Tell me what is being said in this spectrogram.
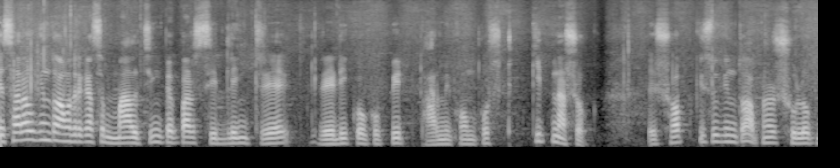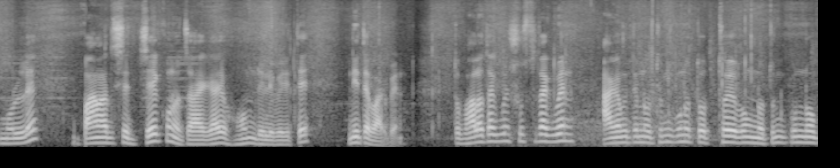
এছাড়াও কিন্তু আমাদের কাছে mulching paper seedling tray ready cocopeat vermicompost কীটনাশক, এই সব কিছু কিন্তু আপনারা সুলভ মূল্যে বাংলাদেশের যে কোনো জায়গায় হোম ডেলিভারিতে নিতে পারবেন। তো ভালো থাকবেন, সুস্থ থাকবেন। আগামীতে নতুন কোনো তথ্য এবং নতুন কোনো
